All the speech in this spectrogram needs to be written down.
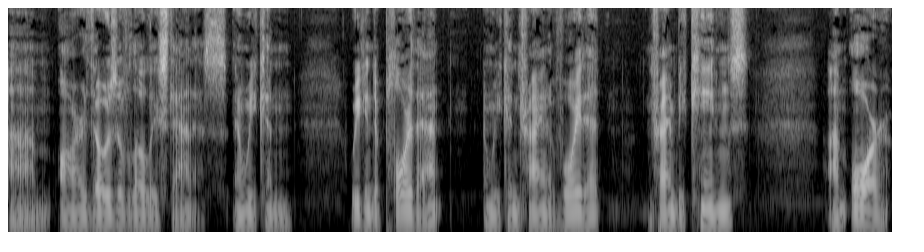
are those of lowly status, and we can we can deplore that, and we can try and avoid it, and try and be kings um, or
